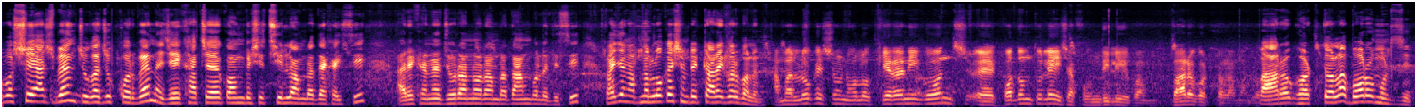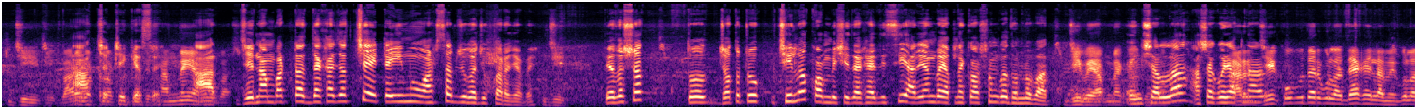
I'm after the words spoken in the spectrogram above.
অবশ্যই আসবেন যোগাযোগ করবেন। এই যে খাঁচায় কম বেশি ছিল আমরা দেখাইছি। আর এখানে জোড়ানোর আমরা দাম বলে দিছি। ভাইজান আপনার লোকেশনটা একটু আরেকবার বলেন। আমার লোকেশন হলো কেরানীগঞ্জ কদম তুলে এইসব ফোন পাবো বারো ঘটতলা আমার বারো ঘরতলা বড় মসজিদ। জি জি আচ্ছা ঠিক আছে। আর যে নাম্বারটা দেখা যাচ্ছে এটা ইমো হোয়াটসঅ্যাপ যোগাযোগ করা যাবে। জি। প্রিয় দর্শক তো যতটুক ছিল কম বেশি দেখাই দিচ্ছি। আরিয়ান ভাই আপনাকে অসংখ্য ধন্যবাদ। জি ভাই আপনাকে ইনশাল্লাহ আশা করি আপনার যে কবুতরগুলো দেখাইলাম এগুলো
